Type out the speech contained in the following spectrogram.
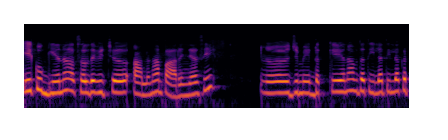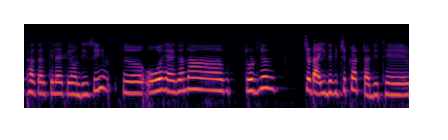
ਇਹ ਘੁੱਗੀਆਂ ਨਾ ਅਸਲ ਦੇ ਵਿੱਚ ਆਲ੍ਹਣਾ ਪਾ ਰਹੀਆਂ ਸੀ। ਜਿਵੇਂ ਡੱਕੇ ਨਾ, ਆਪਦਾ ਤੀਲਾ ਤੀਲਾ ਇਕੱਠਾ ਕਰਕੇ ਲੈ ਕੇ ਆਉਂਦੀ ਸੀ। ਉਹ ਹੈਗਾ ਨਾ, ਥੋੜ੍ਹਾ ਜਿਹਾ ਚੜਾਈ ਦੇ ਵਿੱਚ ਘੱਟ ਆ, ਜਿੱਥੇ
